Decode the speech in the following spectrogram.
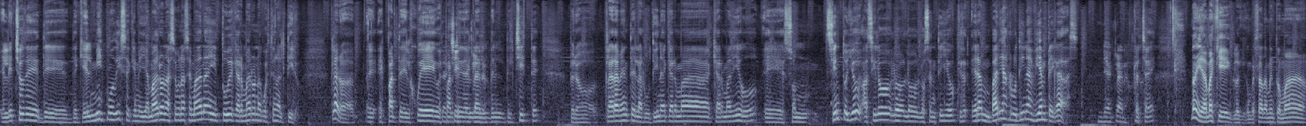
El hecho de, de- de que él mismo dice que me llamaron hace una semana y tuve que armar una cuestión al tiro. Claro, eh, es parte del juego, es Del parte chiste, del, claro. del- del- del chiste, pero claramente la rutina que arma, que arma Diego eh, son, siento yo, así lo, lo- lo- lo sentí yo, que eran varias rutinas bien pegadas, Ya, claro. ¿cachai? No, y además que lo que conversaba también Tomás,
